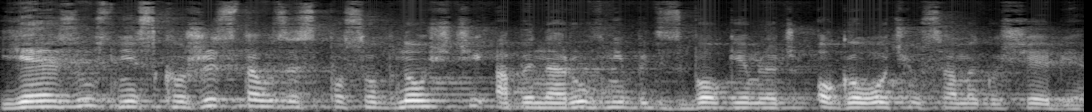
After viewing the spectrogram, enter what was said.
Jezus nie skorzystał ze sposobności, aby na równi być z Bogiem, lecz ogołocił samego siebie.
